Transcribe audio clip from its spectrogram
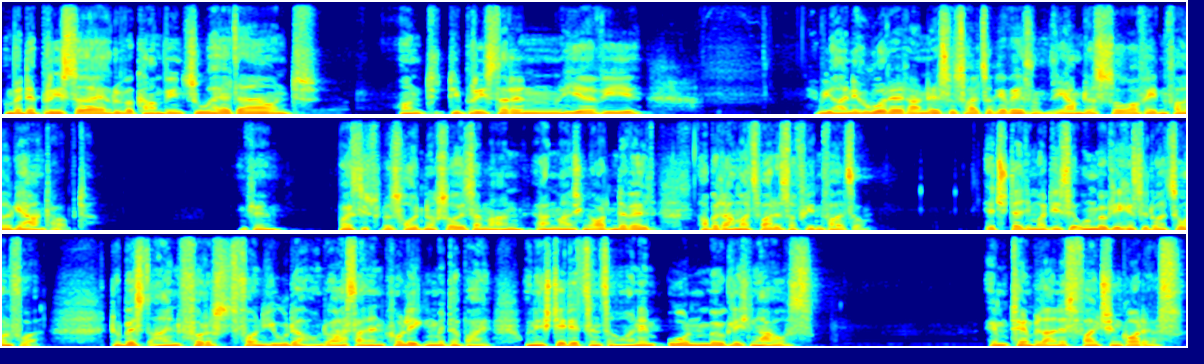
Und wenn der Priester herüberkam wie ein Zuhälter und, und die Priesterin hier wie wie eine Hure, dann ist es halt so gewesen. Sie haben das so auf jeden Fall gehandhabt. Okay? Weiß nicht, ob es heute noch so ist an, an manchen Orten der Welt, aber damals war das auf jeden Fall so. Jetzt stell dir mal diese unmögliche Situation vor. Du bist ein Fürst von Juda und du hast einen Kollegen mit dabei und ihr steht jetzt in so einem unmöglichen Haus im Tempel eines falschen Gottes.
